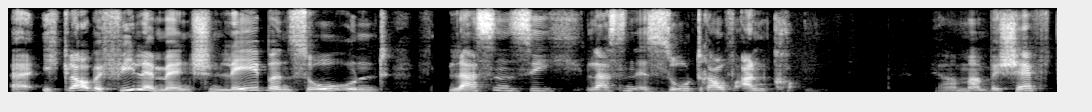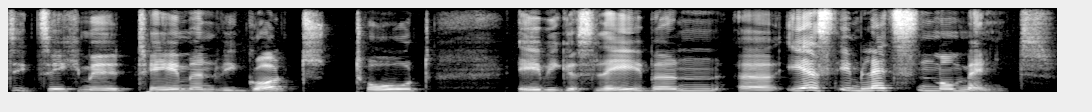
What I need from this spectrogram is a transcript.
Äh, ich glaube, viele Menschen leben so und lassen, sich, lassen es so drauf ankommen. Ja, man beschäftigt sich mit Themen wie Gott, Tod, ewiges Leben, äh, erst im letzten Moment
